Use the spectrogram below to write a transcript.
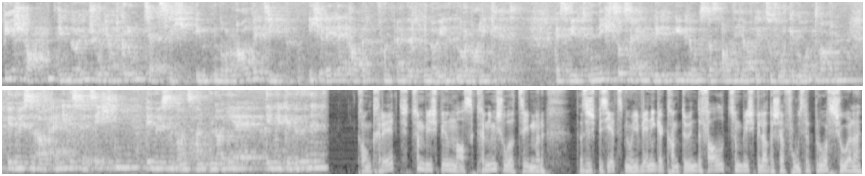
wir starten im neuen Schuljahr grundsätzlich im Normalbetrieb. Ich rede aber von einer neuen Normalität. Es wird nicht so sein, wie, wir uns das all die Jahre zuvor gewohnt waren. Wir müssen auf einiges verzichten. Wir müssen uns an neue Dinge gewöhnen. Konkret zum Beispiel Masken im Schulzimmer. Das ist bis jetzt nur in wenigen Kantonen der Fall, zum Beispiel an der Schaffhauser Berufsschule.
